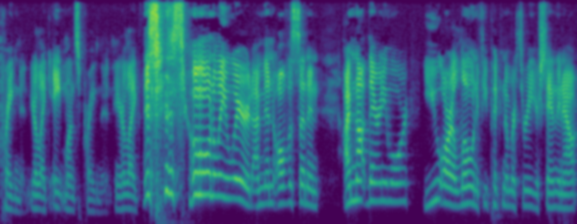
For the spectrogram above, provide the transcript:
Pregnant. You're like eight months pregnant. And you're like, this is totally weird. And then all of a sudden, I'm not there anymore. You are alone. If you pick number three, you're standing out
